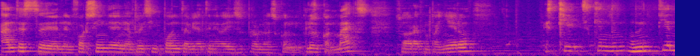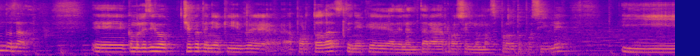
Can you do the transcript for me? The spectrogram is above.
antes eh, en el Force India en el Racing Point había tenido ahí sus problemas con, incluso con Max, su ahora compañero. Es que, es que no, entiendo nada. Eh, como les digo, Checo tenía que ir eh, a por todas, tenía que adelantar a Russell lo más pronto posible. Y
